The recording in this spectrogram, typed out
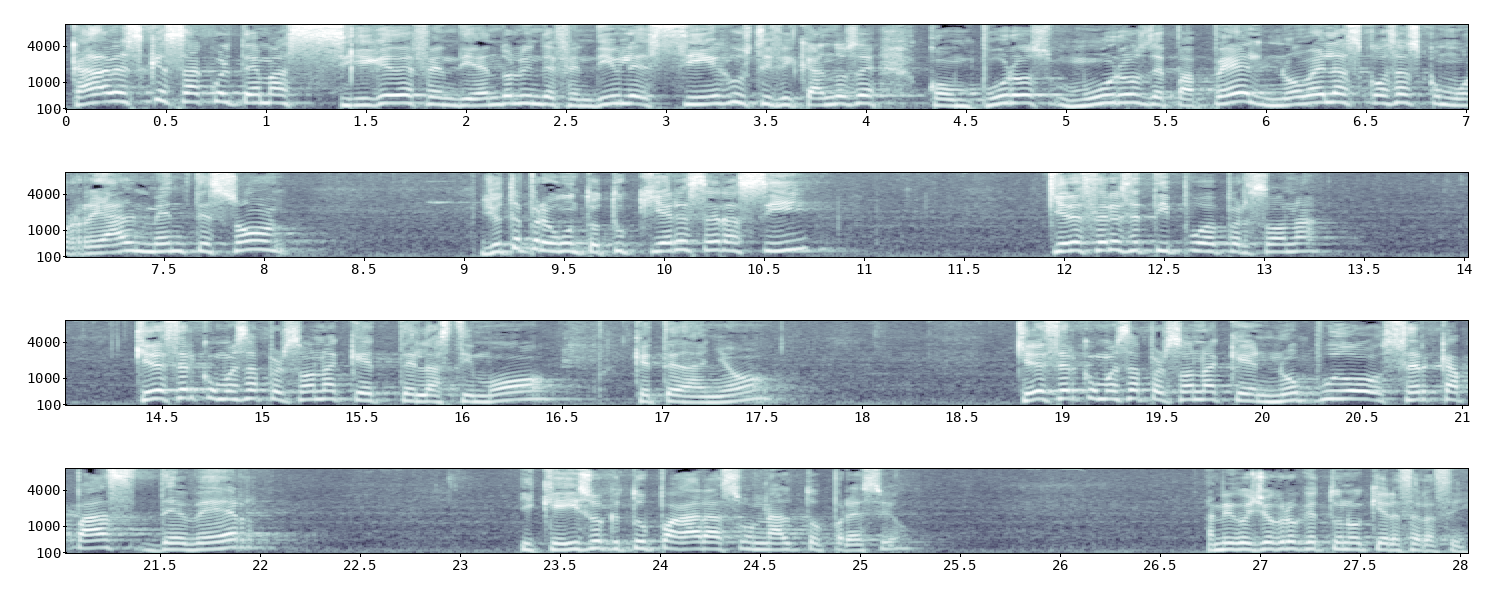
cada vez que saco el tema, sigue defendiendo lo indefendible, sigue justificándose con puros muros de papel, no ve las cosas como realmente son. Yo te pregunto, ¿tú quieres ser así? ¿Quieres ser ese tipo de persona? ¿Quieres ser como esa persona que te lastimó, que te dañó? ¿Quieres ser como esa persona que no pudo ser capaz de ver y que hizo que tú pagaras un alto precio? Amigos, yo creo que tú no quieres ser así.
